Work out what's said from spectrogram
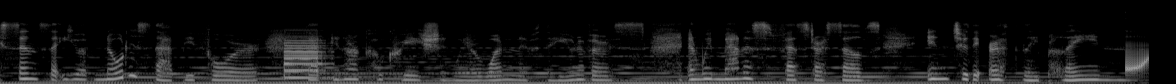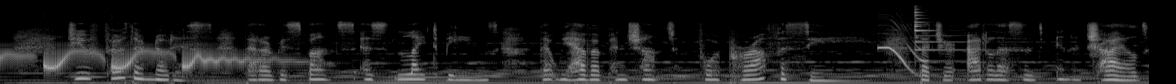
sense that you have noticed that before. That in our co creation we are one with the universe, and we manifest ourselves into the earthly plane. Do you further notice that our response as light beings that we have a penchant for prophecy? That your adolescent inner child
